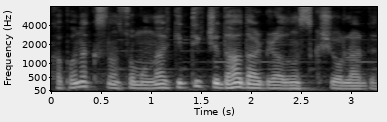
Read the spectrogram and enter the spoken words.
kapana kısılan somonlar gittikçe daha dar bir alana sıkışıyorlardı.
